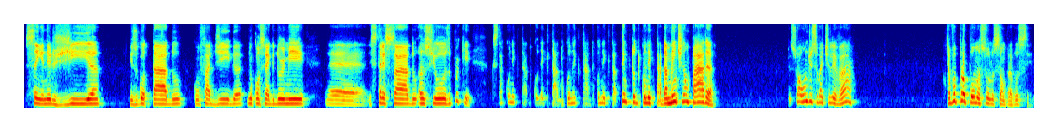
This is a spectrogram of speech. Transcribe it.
sem energia, esgotado, com fadiga, não consegue dormir, é, estressado, ansioso. Por quê? Porque está conectado, conectado, conectado, conectado, o tempo todo conectado. A mente não para. Pessoal, onde isso vai te levar? Então, eu vou propor uma solução para você.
